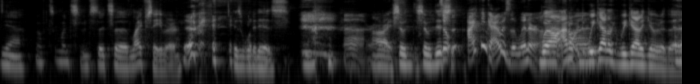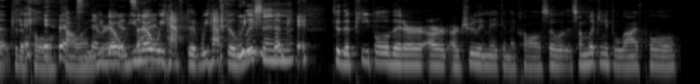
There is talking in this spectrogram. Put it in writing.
yeah, it's, it's, it's, a lifesaver, Okay. is what it is. All right. All right, so so this. So I think I was the winner. On well, that I don't. We gotta we gotta go to the to the poll, Colin. You know you know we have to we have to We- listen okay. to the people that are, are are truly making the call. So so I'm looking at the live poll,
